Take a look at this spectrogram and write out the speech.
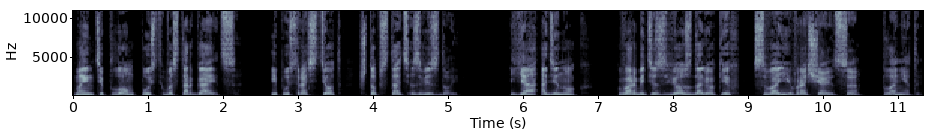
Моим теплом пусть восторгается. И пусть растет, чтоб стать звездой. Я одинок. В орбите звезд далеких свои вращаются планеты.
